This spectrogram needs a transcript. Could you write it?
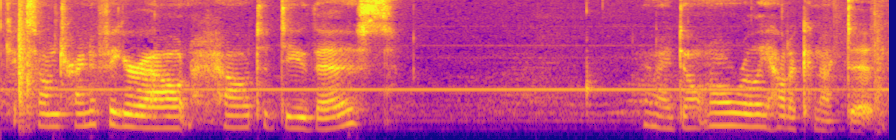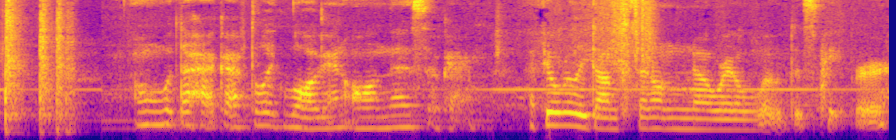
Okay, so I'm trying to figure out how to do this. And I don't know really how to connect it. Oh, what the heck? I have to like log in on this? Okay. I feel really dumb because I don't know where to load this paper.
